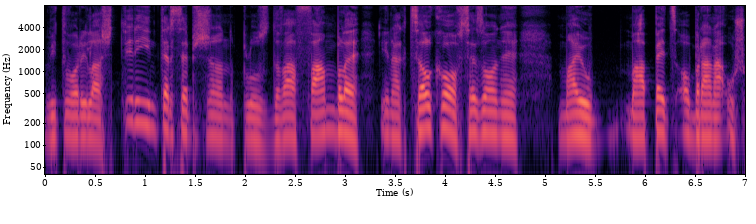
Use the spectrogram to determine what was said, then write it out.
vytvorila 4 interception plus 2 fumble, inak celkovo v sezóne majú, má 5 obrana už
